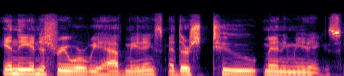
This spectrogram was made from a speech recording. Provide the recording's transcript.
in the industry where we have meetings, there's too many meetings.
